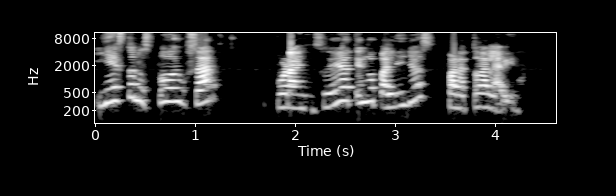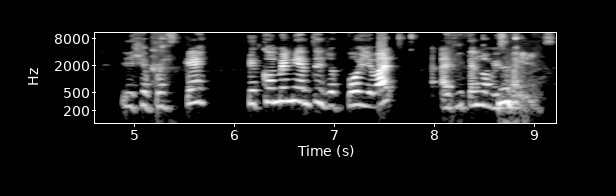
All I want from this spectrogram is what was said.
Y esto los puedo usar por años. Yo ya tengo palillos para toda la vida. Y dije, pues qué, qué conveniente, yo puedo llevar, aquí tengo mis palillos.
